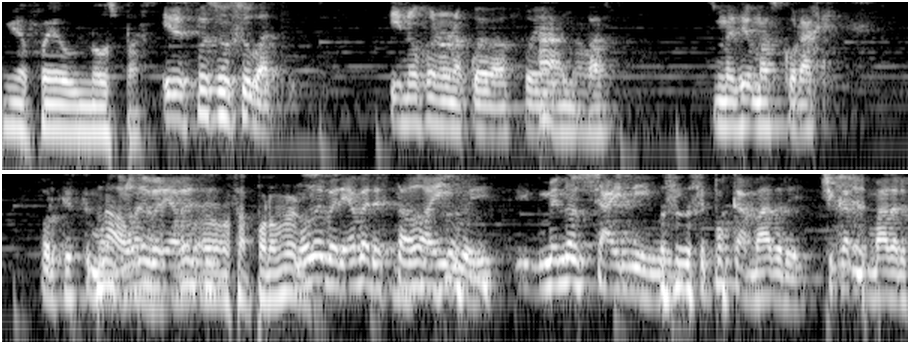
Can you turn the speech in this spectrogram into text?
Mío fue un Nosepass. Y después un Subat. Y no fue en una cueva, fue ah, en un paso me dio más coraje. Porque es como, no, debería haber, no debería haber estado ahí, güey. Menos shiny, güey. Qué poca madre. Chica tu madre,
